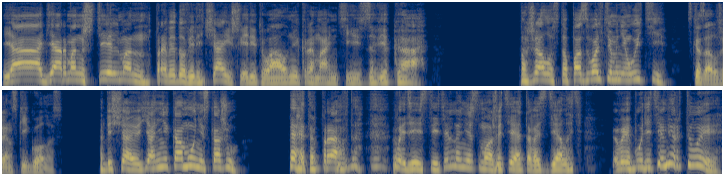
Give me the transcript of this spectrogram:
Я, Герман Штильман, проведу величайший ритуал некромантии за века. «Пожалуйста, позвольте мне уйти», — сказал женский голос. Обещаю, я никому не скажу. Это правда. Вы действительно не сможете этого сделать. Вы будете мертвы.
